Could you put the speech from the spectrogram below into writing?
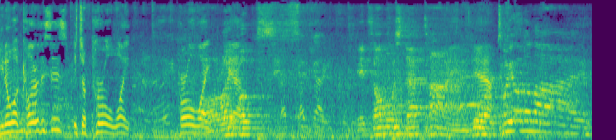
You know what color this is? It's a pearl white. Pearl white. All right, yeah. folks. It's almost that time for Yeah. Toyota Live.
